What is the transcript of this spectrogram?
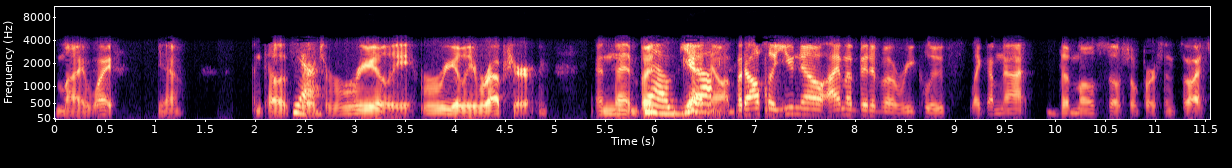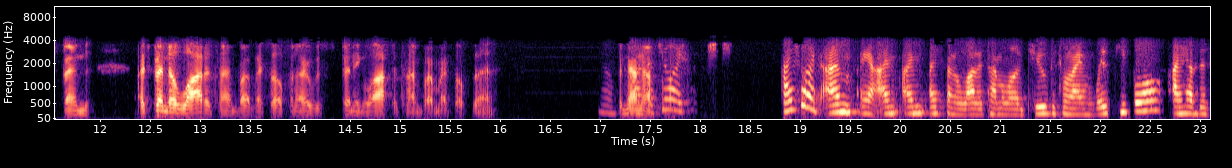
my wife. You know, until it started Yeah. to really, really rupture. And then, but No, yeah, yeah. no. But also, you know, I'm a bit of a recluse. Like I'm not the most social person, so I spend I spend a lot of time by myself, and I was spending lots of time by myself then. Oh, But now God, not I feel much. like I feel like I'm yeah I'm I'm I spend a lot of time alone too because when I'm with people I have this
